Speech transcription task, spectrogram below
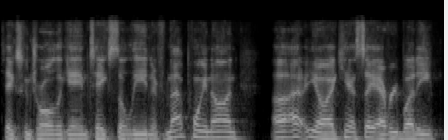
takes control of the game, takes the lead, and from that point on, uh, you know, I can't say everybody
